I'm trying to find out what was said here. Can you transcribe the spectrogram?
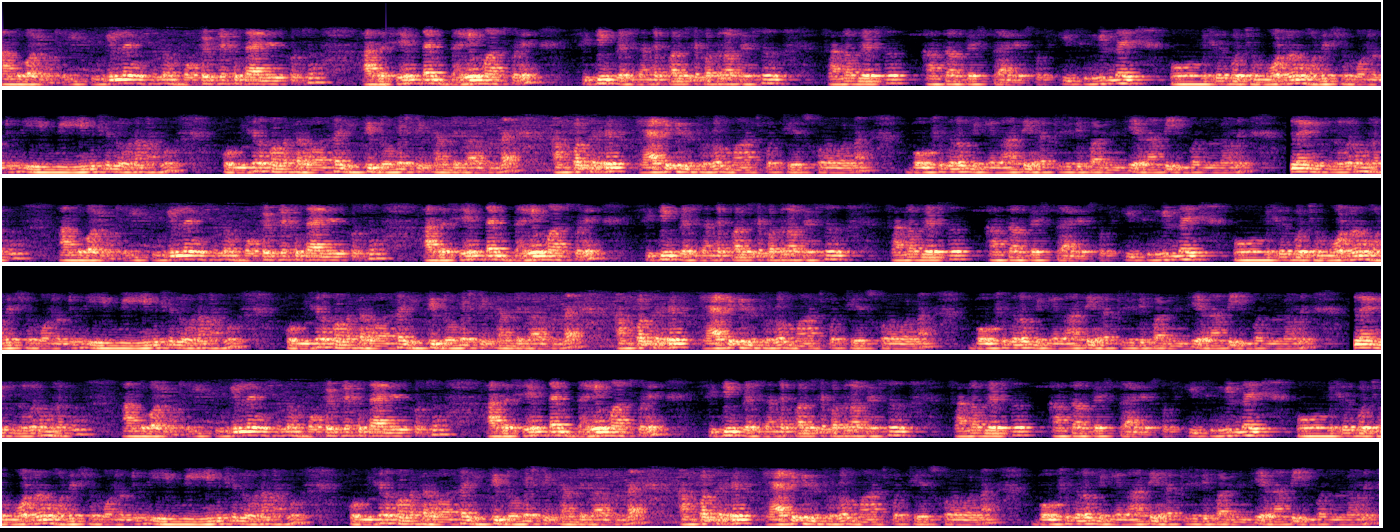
అందుబాటులో ఉంటుంది. ఈ సింగిల్ లైన్ మిషన్లో బొఫే ప్లేట్ తయారు చేసుకోవచ్చు. అట్ ద సేమ్ టైం దహి మార్చుకొని సిట్టింగ్ ప్లేస్ అంటే పలుచని పతలా ప్లేస్ సన్న ప్లేట్స్ కాంతా ప్లేస్ తయారు చేసుకోవచ్చు. ఈ సింగిల్ లైన్ మిషన్ కొంచెం మోటార్ వన్ హెచ్పి మోటార్ ఉంటుంది. ఈ ఈ మిషన్ కూడా మనము ఓ మిషన్ కొన్న తర్వాత ఇంటి డొమెస్టిక్ కరెంట్ కాకుండా కంపల్సరీగా కేటగిరీ మార్చుకొని చేసుకోవడం వల్ల భవిష్యత్తులో మీకు ఎలాంటి ఎలక్ట్రిసిటీ డిపార్ట్మెంట్ నుంచి ఎలాంటి ఇబ్బందులు కానీ కూడా మనకు అందుబాటులో ఉంటుంది ఈ single line machine buffet plate తయారు చేసుకోవచ్చు. అట్ ద సేమ్ టైం దహి మార్చుకొని సిట్టింగ్ ప్లేస్ అంటే పలుచని పతలా ప్లేస్ సన్న ప్లేట్స్ కాంతా ప్లేస్ తయారు చేసుకోవచ్చు. ఈ సింగిల్ లైన్ మిషన్ కొంచెం మోటార్ వన్ హెచ్పి మోటార్ ఉంటుంది ఈ ఈ మిషన్ కూడా మనము ఓ మిషన్ కొన్న తర్వాత ఇంటి డొమెస్టిక్ కరెంట్ కాకుండా కంపల్సరీగా కేటగిరీ మార్చుకొని చేసుకోవడం వల్ల భవిష్యత్తులో మీకు ఎలాంటి ఎలక్ట్రిసిటీ డిపార్ట్మెంట్ నుంచి ఎలాంటి ఇబ్బందులు కానీ లైన్ కూడా మనకు అందుబాటులో ఉంటుంది ఈ సింగిల్ లైన్ మిషన్లో బొఫే తయారు చేసుకోవచ్చు. అట్ ద సేమ్ టైం ధైర్యం మార్చుకొని సిట్టింగ్ ప్లేస్ అంటే పలుచని పతలా ప్లేస్ సన్న ప్లేట్స్ కాంతా ప్లేస్ తయారు చేసుకోవచ్చు. ఈ సింగిల్ లైన్ మిషన్ వచ్చే మోటార్ వన్ ఇచ్చిన మోటార్ ఉంటుంది. ఈ ఈ మిషన్ కూడా మనము మిషన్ కొన్న తర్వాత ఇంటి డొమెస్టిక్ కరెంట్ కాకుండా కంపల్సరీగా కేటగిరీ లో మార్చుకొని చేసుకోవడం వల్ల భవిష్యత్తులో మీకు ఎలాంటి ఎలక్ట్రిసిటీ డిపార్ట్మెంట్ నుంచి ఎలాంటి ఇబ్బందులు కానీ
